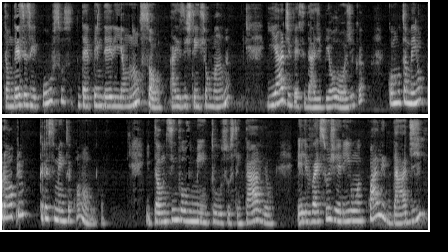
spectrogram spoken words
Então, desses recursos dependeriam não só a existência humana, e a diversidade biológica, como também o próprio crescimento econômico. Então, o desenvolvimento sustentável, ele vai sugerir uma qualidade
